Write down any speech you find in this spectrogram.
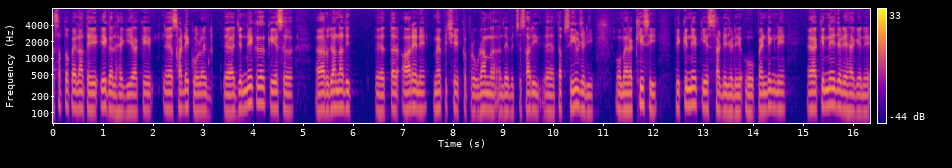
ਸਭ ਤੋਂ ਪਹਿਲਾਂ ਤੇ ਇਹ ਗੱਲ ਹੈਗੀ ਆ ਕਿ ਸਾਡੇ ਕੋਲ ਜਿੰਨੇ ਕੁ ਕੇਸ ਰੋਜ਼ਾਨਾ ਦੀ ਤਰ ਆ ਰਹੇ ਨੇ। ਮੈਂ ਪਿੱਛੇ ਇੱਕ ਪ੍ਰੋਗਰਾਮ ਦੇ ਵਿੱਚ ਸਾਰੀ ਅ, ਤਫਸੀਲ ਜਿਹੜੀ ਉਹ ਮੈਂ ਰੱਖੀ ਸੀ ਵੀ ਕਿੰਨੇ ਕੇਸ ਸਾਡੇ ਜਿਹੜੇ ਉਹ ਪੈਂਡਿੰਗ ਨੇ ਅ, ਕਿੰਨੇ ਜਿਹੜੇ ਹੈਗੇ ਨੇ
